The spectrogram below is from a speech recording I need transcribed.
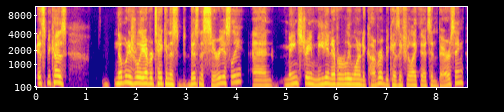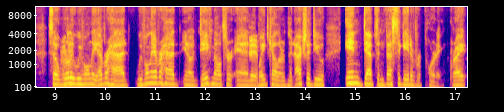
it's because nobody's really ever taken this business seriously and mainstream media never really wanted to cover it because they feel like that it's embarrassing. So really mm-hmm. we've only ever had we've only ever had you know dave meltzer and Dave. wade keller that actually do in-depth investigative reporting right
